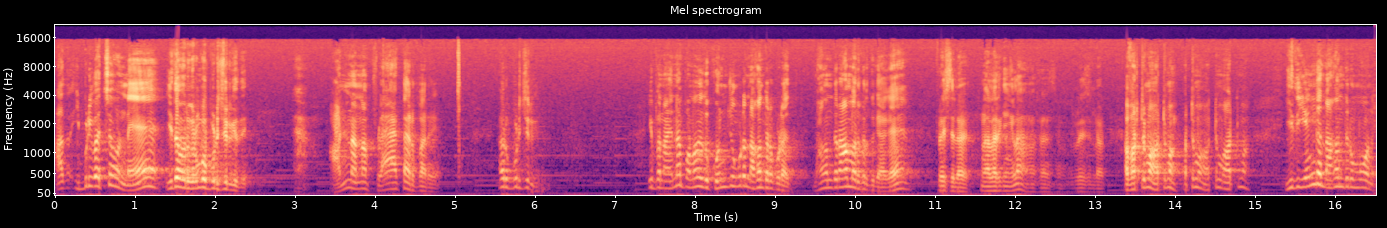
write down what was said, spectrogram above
அது இப்படி வச்ச உடனே இது அவருக்கு ரொம்ப பிடிச்சிருக்குது. அண்ணன்னா பிளாட்டா இருப்பாரு. அவருக்கு பிடிச்சிருக்கு. இப்போ நான் என்ன பண்ணணும்? இது கொஞ்சம் கூட நகர்ந்துடக்கூடாது நகர்ந்துடாம இருக்கிறதுக்காக Praise நல்லா இருக்கீங்களா? Praise வட்டுமா வட்டுமா வட்டுமா வட்டுமா வரட்டுமா? இது எங்க நகர்ந்துருமோன்னு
